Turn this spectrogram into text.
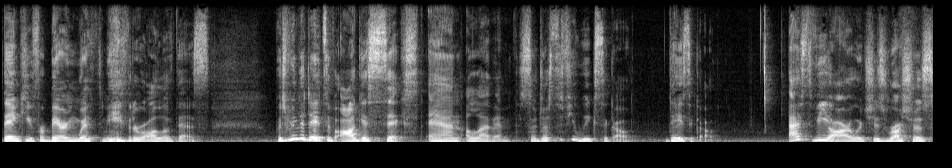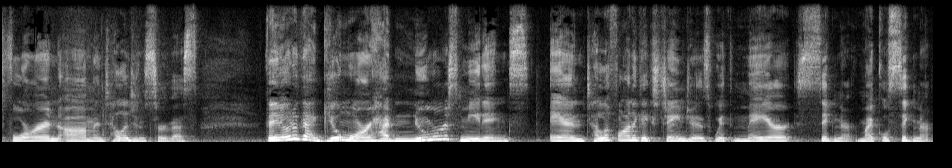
Thank you for bearing with me through all of this. Between the dates of August 6th and 11th, so just a few weeks ago, days ago, SVR, which is Russia's foreign um, intelligence service, they noted that Gilmore had numerous meetings and telephonic exchanges with Mayor Signer, Michael Signer,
